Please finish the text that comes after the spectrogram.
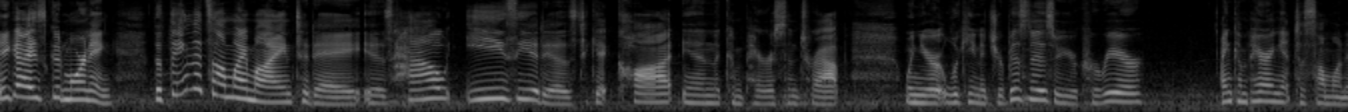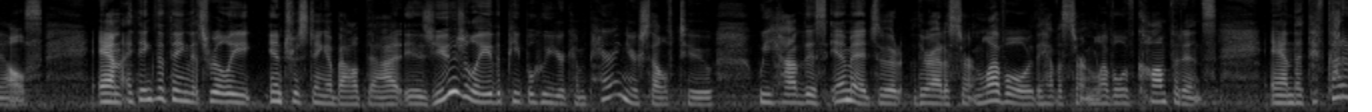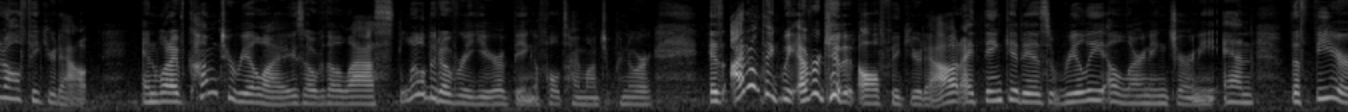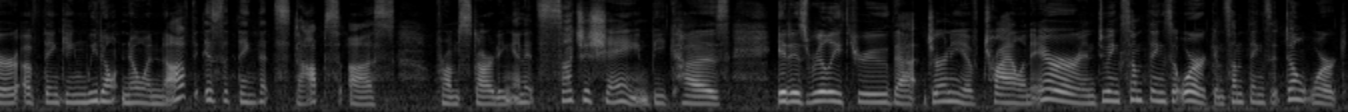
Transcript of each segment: Hey guys, good morning. The thing that's on my mind today is how easy it is to get caught in the comparison trap when you're looking at your business or your career and comparing it to someone else. And I think the thing that's really interesting about that is usually the people who you're comparing yourself to, we have this image that they're at a certain level or they have a certain level of confidence and that they've got it all figured out. And what I've come to realize over the last little bit over a year of being a full-time entrepreneur is I don't think we ever get it all figured out. I think it is really a learning journey. And the fear of thinking we don't know enough is the thing that stops us from starting. And it's such a shame because it is really through that journey of trial and error and doing some things that work and some things that don't work.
